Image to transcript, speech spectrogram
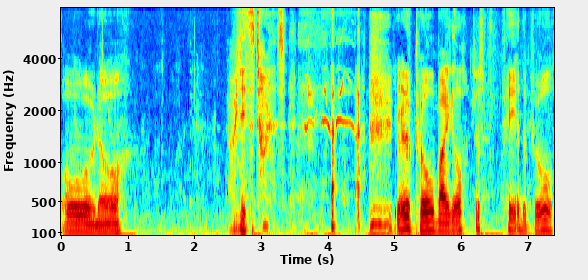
Oh no. Oh, we need the toilet. You're in a pool, Michael. Just pee in the pool.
